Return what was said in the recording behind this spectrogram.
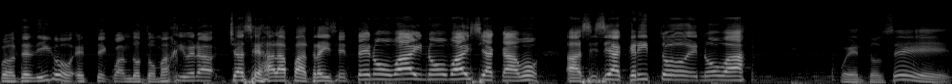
Pues te digo, este, cuando Tomás Rivera ya se jala para atrás y dice, este no va y no va y se acabó. Así sea Cristo, eh, no va. Pues entonces,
